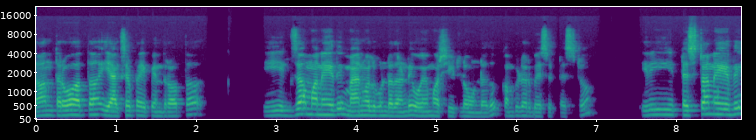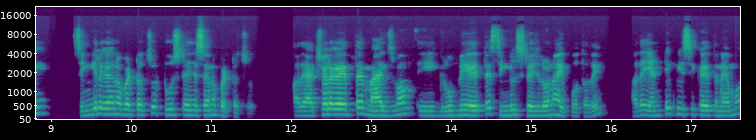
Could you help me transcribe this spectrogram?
దాని తర్వాత ఈ యాక్సెప్ట్ అయిపోయిన తర్వాత ఈ ఎగ్జామ్ అనేది మాన్యువల్గా ఉండదండి ఓఎంఆర్ షీట్లో ఉండదు కంప్యూటర్ బేస్డ్ టెస్ట్. ఇది టెస్ట్ అనేది సింగిల్గా అయినా పెట్టొచ్చు టూ స్టేజెస్ అయినా పెట్టొచ్చు. అది యాక్చువల్గా అయితే మ్యాక్సిమం ఈ గ్రూప్ డి అయితే సింగిల్ స్టేజ్లోనే అయిపోతుంది. అదే ఎన్టీపీసీకి అయితేనేమో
